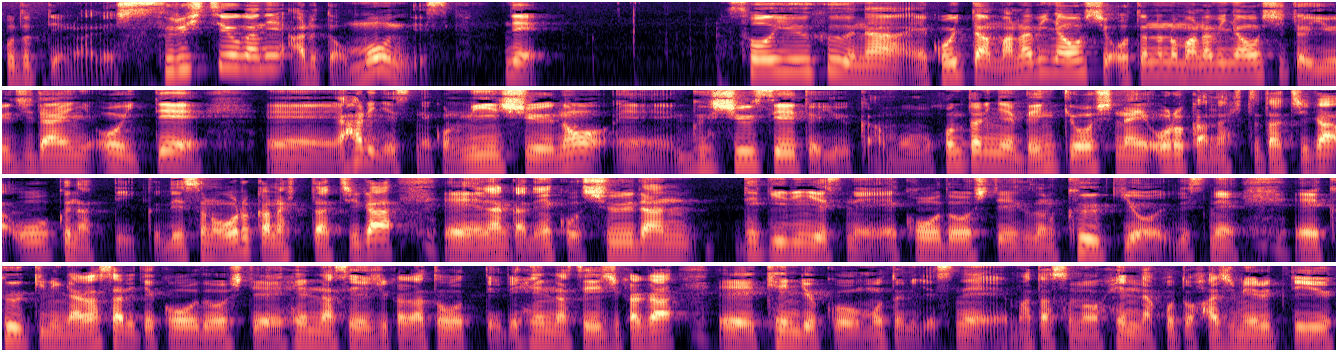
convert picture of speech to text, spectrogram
ことっていうのはね、する必要がね、あると思うんです。で、そういうふうな、こういった学び直し、大人の学び直しという時代において、え、やはりですね、この民衆の、えー、愚衆性というか、もう本当にね、勉強しない愚かな人たちが多くなっていく。で、その愚かな人たちが、え、なんかね、こう集団的にですね、行動して、その空気をですね、え空気に流されて行動して、変な政治家が通って、で、変な政治家が、え権力をもとにですね、またその変なことを始めるっていう、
